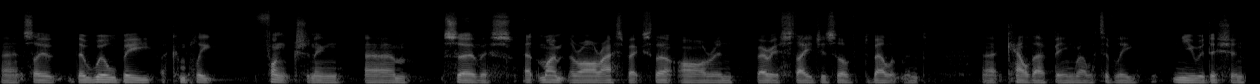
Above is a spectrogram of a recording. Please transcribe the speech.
Uh, so there will be a complete functioning um, service. At the moment, there are aspects that are in various stages of development, CalDAV being a relatively new addition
